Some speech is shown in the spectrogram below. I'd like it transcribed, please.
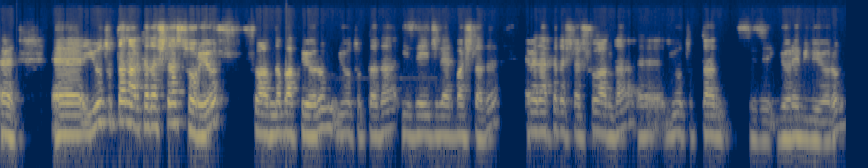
Evet. Ee, YouTube'dan arkadaşlar soruyor. Şu anda bakıyorum. YouTube'da da izleyiciler başladı. Evet arkadaşlar şu anda e, YouTube'dan sizi görebiliyorum.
